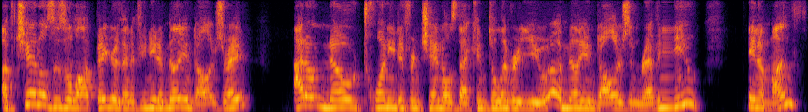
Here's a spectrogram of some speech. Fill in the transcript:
of channels is a lot bigger than if you need a million dollars, right? I don't know 20 different channels that can deliver you a million dollars in revenue in a month,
